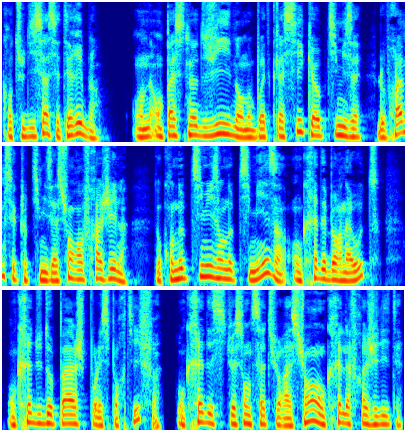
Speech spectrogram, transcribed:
Quand tu dis ça, c'est terrible. On, on, passe notre vie dans nos boîtes classiques à optimiser. Le problème, c'est que l'optimisation rend fragile. Donc on optimise, on optimise, on crée des burn-out, on crée du dopage pour les sportifs, on crée des situations de saturation, on crée de la fragilité.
